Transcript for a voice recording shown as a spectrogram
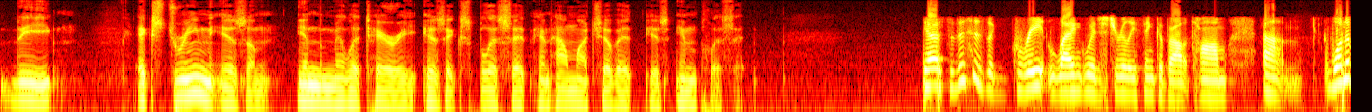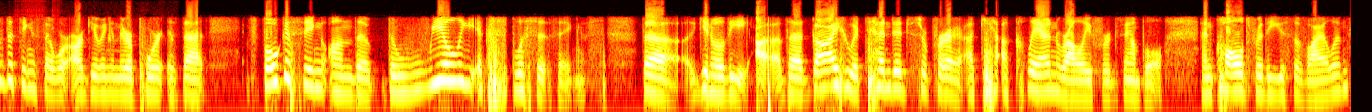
the extremism in the military is explicit and how much of it is implicit? Yeah, so this is a great language to really think about, Tom. Um, one of the things that we're arguing in the report is that focusing on the the really explicit things the you know the uh, the guy who attended for a, a Klan rally for example and called for the use of violence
